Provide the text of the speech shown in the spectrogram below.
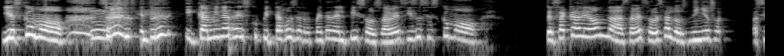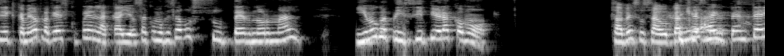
Y es como, mm. ¿sabes? Entonces, y caminas de escupitajos de repente en el piso, ¿sabes? Y eso sí es como, te saca de onda, ¿sabes? O ves a los niños así de que caminan por la calle y escupen en la calle, o sea, como que es algo súper normal. Y yo me acuerdo al principio era como, ¿sabes? O sea, o caminas de repente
